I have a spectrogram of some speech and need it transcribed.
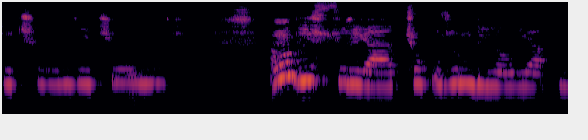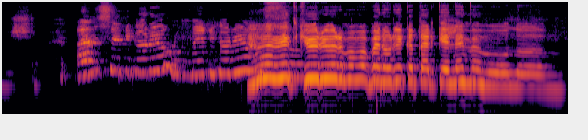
Geçiyorum, geçiyorum, geçiyorum. Ama bir sürü ya. Çok uzun bir yol yapmışlar. Anne seni görüyorum, beni görüyor musun? Evet görüyorum ama ben oraya kadar gelemem oğlum.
